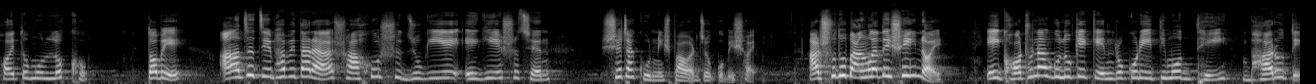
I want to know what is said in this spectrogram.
হয়তো মূল লক্ষ্য। তবে আজ যেভাবে তারা সাহস জুগিয়ে এগিয়ে এসেছেন, সেটা কুর্নিশ পাওয়ার যোগ্য বিষয়। আর শুধু বাংলাদেশেই নয়, এই ঘটনাগুলোকে কেন্দ্র করে ইতিমধ্যেই ভারতে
